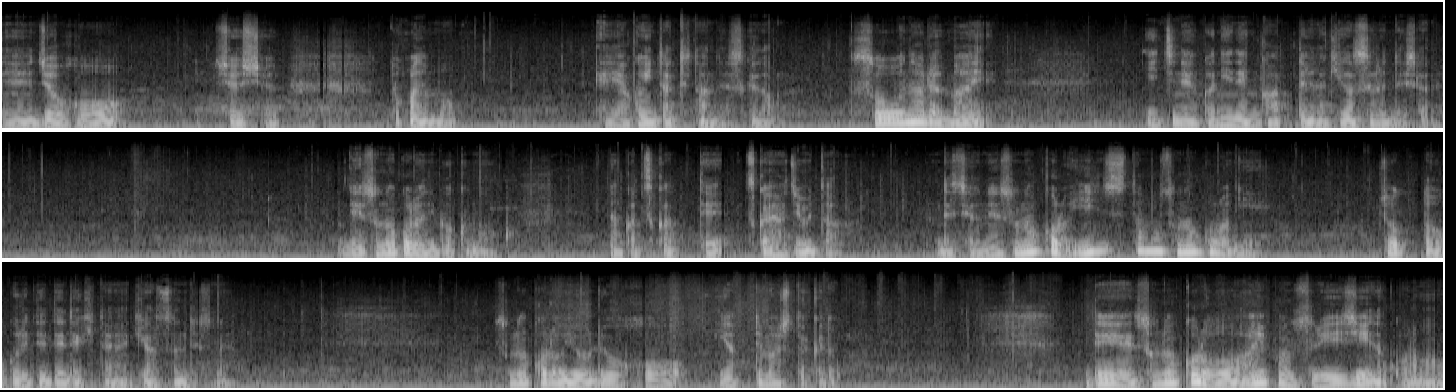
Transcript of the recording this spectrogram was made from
えー、情報収集とかでも、えー、役に立ってたんですけどそうなる前1年か2年かあったような気がするんですよね。でその頃に僕もなんか使って使い始めたんですよね。その頃インスタもその頃にちょっと遅れて出てきたような気がするんですね。その頃両方やってましたけど。でその頃 iPhone3G の頃、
